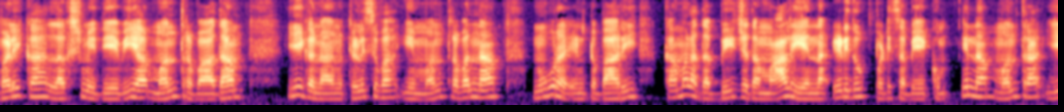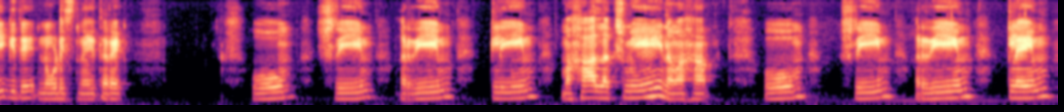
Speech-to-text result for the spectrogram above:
ಬಳಿಕ ಲಕ್ಷ್ಮೀ ದೇವಿಯ ಮಂತ್ರವಾದ. ಈಗ ನಾನು ತಿಳಿಸುವ ಈ ಮಂತ್ರವನ್ನು ನೂರ ಎಂಟು ಬಾರಿ ಕಮಲದ ಬೀಜದ ಮಾಲೆಯನ್ನು ಹಿಡಿದು ಪಠಿಸಬೇಕು. ಇನ್ನು ಮಂತ್ರ ಈಗಿದೆ ನೋಡಿ ಸ್ನೇಹಿತರೆ. ಓಂ ಶ್ರೀಂ ರೀಂ ಕ್ಲೀಂ ಮಹಾಲಕ್ಷ್ಮಿಯೇ ನಮಃ. ಓಂ ಶ್ರೀಂ ರೀಂ ಕ್ಲೈಂ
